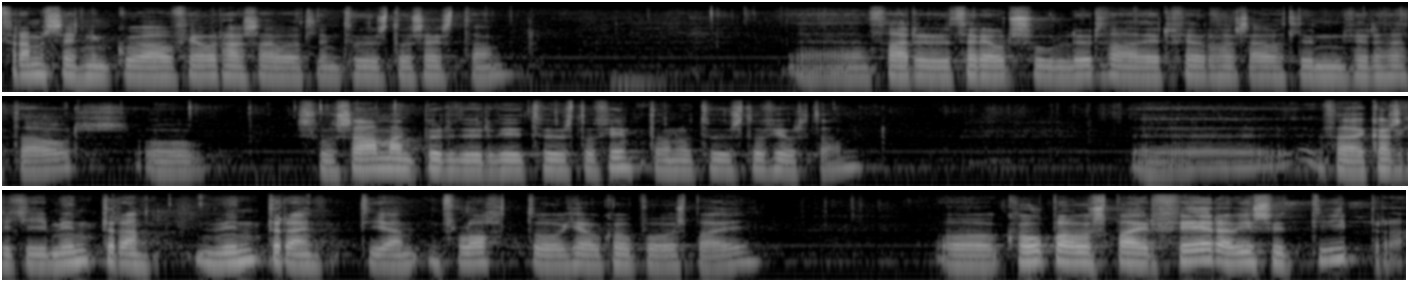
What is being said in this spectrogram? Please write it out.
framsetningu á fjárhagsáallin 2016. Eh, Þar eru þrjár súlur, það er fjárhagsáallunin fyrir þetta ár og svo samanburður við 2015 og 2014. Eh, Það er kannski ekki myndrænt, já, flott og hjá Kópavóðsbæ og Kópavóðsbær fer að vísu dýbra.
